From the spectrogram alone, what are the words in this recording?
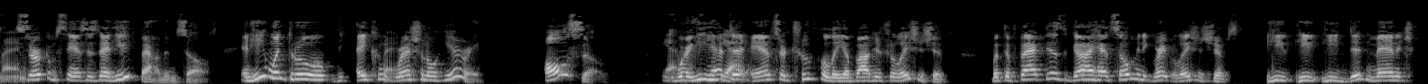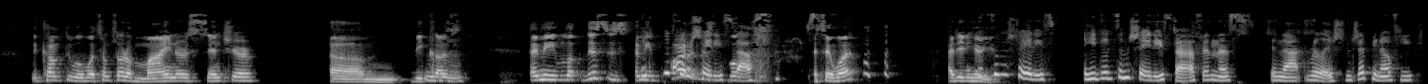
right. circumstances that he found himself. And he went through a congressional right. hearing also yeah. where he had yeah. to answer truthfully about his relationships. But the fact is the guy had so many great relationships. He, he, he did manage to come through with some sort of minor censure. Um, because mm-hmm. I mean, look, this is, I mean, part of shady book, stuff. I say what? I didn't hear you. Some shady, he did some shady stuff in this, in that relationship. You know, if he,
